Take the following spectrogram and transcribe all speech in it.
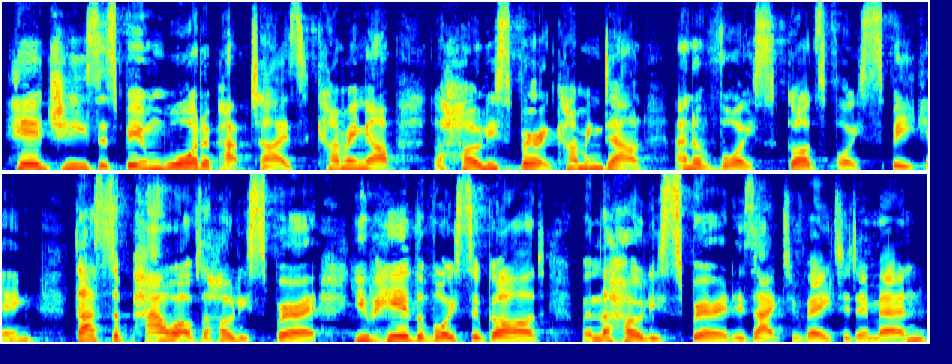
Hear Jesus being water baptized, coming up, the Holy Spirit coming down, and a voice, God's voice speaking. That's the power of the Holy Spirit. You hear the voice of God when the Holy Spirit is activated. Amen.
